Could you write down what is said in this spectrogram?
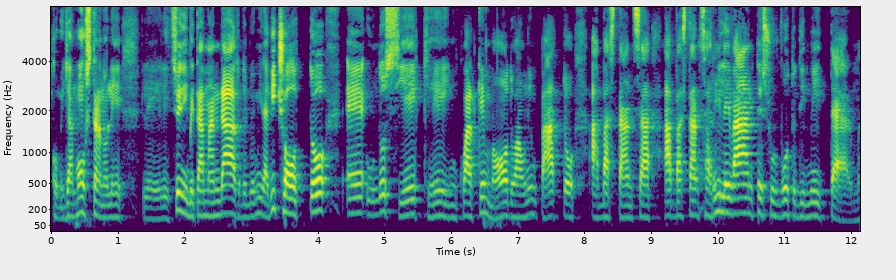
come già mostrano le, le, elezioni di metà mandato del 2018, è un dossier che in qualche modo ha un impatto abbastanza, abbastanza rilevante sul voto di midterm.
